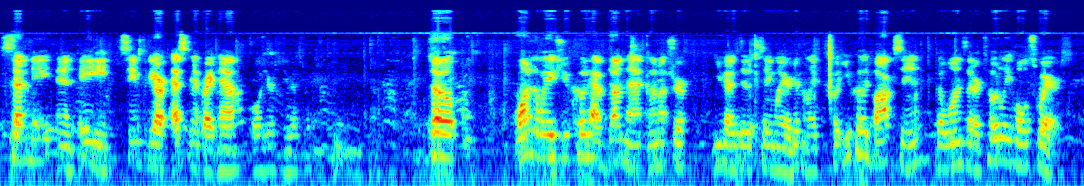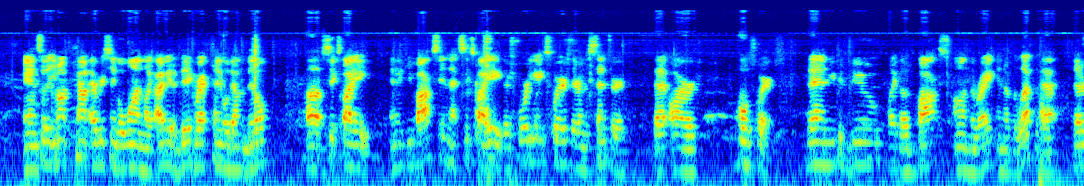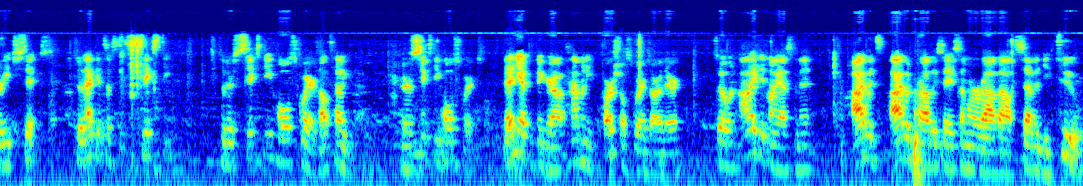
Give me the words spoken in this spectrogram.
seventy and eighty seems to be our estimate right now. What was yours? Did you estimate? So, one of the ways you could have done that, and I'm not sure if you guys did it the same way or differently, but you could box in the ones that are totally whole squares. And so that you don't have to count every single one, like I made a big rectangle down the middle of 6 by 8. And if you box in that 6 by 8, there's 48 squares there in the center that are whole squares. Then you could do like a box on the right and of the left of that that are each 6. So that gets us to 60. So there's 60 whole squares. I'll tell you that. There are 60 whole squares. Then you have to figure out how many partial squares are there. So when I did my estimate, I would I would probably say somewhere around about 72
